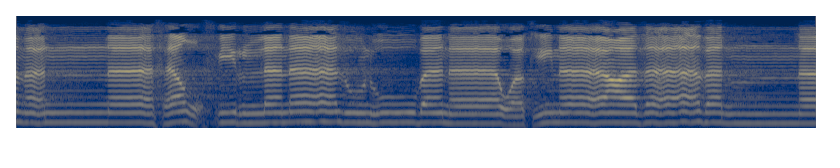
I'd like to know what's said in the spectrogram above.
آمنا فاغفر لنا ذنوبنا وقنا عذاب النار.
